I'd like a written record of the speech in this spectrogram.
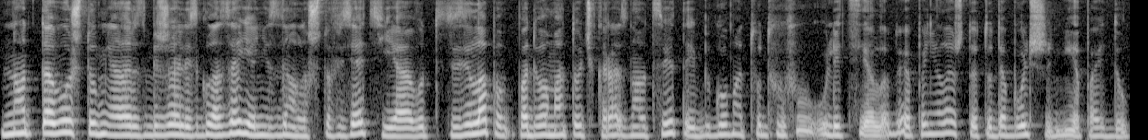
Но от того, что у меня разбежались глаза, я не знала, что взять. Я вот взяла по, по два моточка разного цвета и бегом оттуда улетела. Но я поняла, что я туда больше не пойду.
